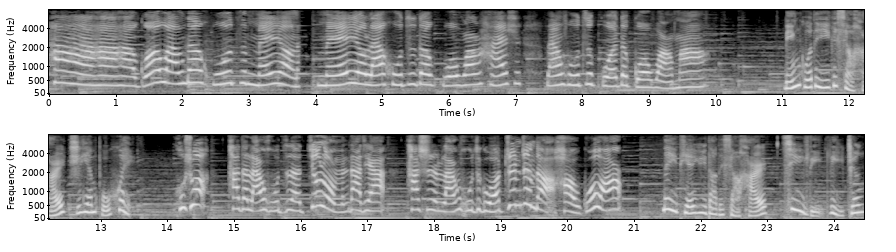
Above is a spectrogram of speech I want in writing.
哈哈哈哈！国王的胡子没有了，没有蓝胡子的国王还是蓝胡子国的国王吗？邻国的一个小孩直言不讳：“胡说！他的蓝胡子救了我们大家。”他是蓝胡子国真正的好国王。那天遇到的小孩据理力争，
